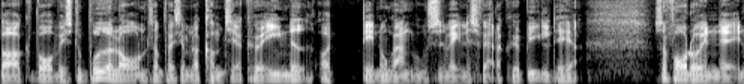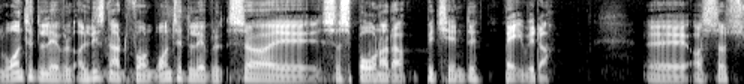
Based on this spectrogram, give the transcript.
bug, hvor hvis du bryder loven, som for eksempel at komme til at køre en ned, og det er nogle gange usædvanligt svært at køre bil, det her, så får du en, øh, en wanted level, og lige snart du får en wanted level, så, øh, så spawner der betjente bag ved dig. Øh, og så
